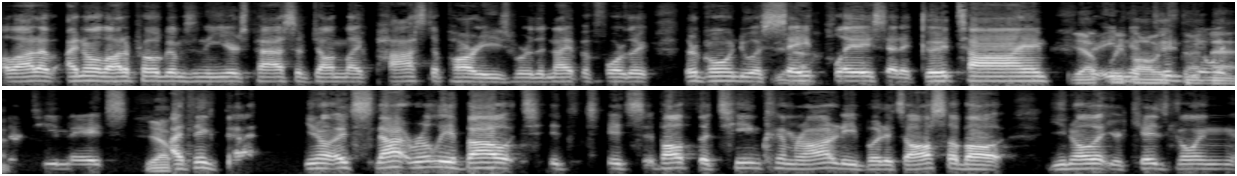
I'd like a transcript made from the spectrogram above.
a lot of I know a lot of programs in the years past have done like pasta parties where the night before they they're going to a safe place at a good time. Yeah, we've always good done that. with their teammates. Yep. I think that you know it's not really about it's it's about the team camaraderie, but it's also about you know that your kids going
